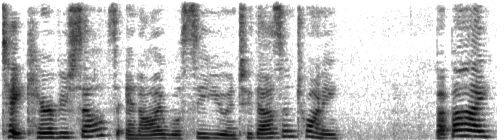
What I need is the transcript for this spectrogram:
take care of yourselves, and I will see you in 2020. Bye-bye.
